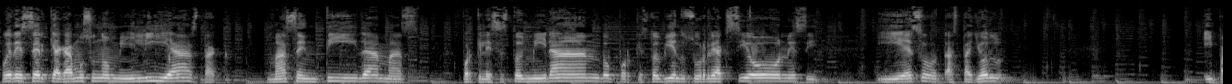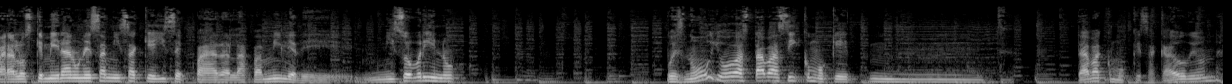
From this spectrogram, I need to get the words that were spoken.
puede ser que hagamos una homilía hasta más sentida, más porque les estoy mirando, porque estoy viendo sus reacciones y, y eso hasta yo y para los que miraron esa misa que hice para la familia de mi sobrino, pues no, yo estaba así como que... Mm, estaba como que sacado de onda.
